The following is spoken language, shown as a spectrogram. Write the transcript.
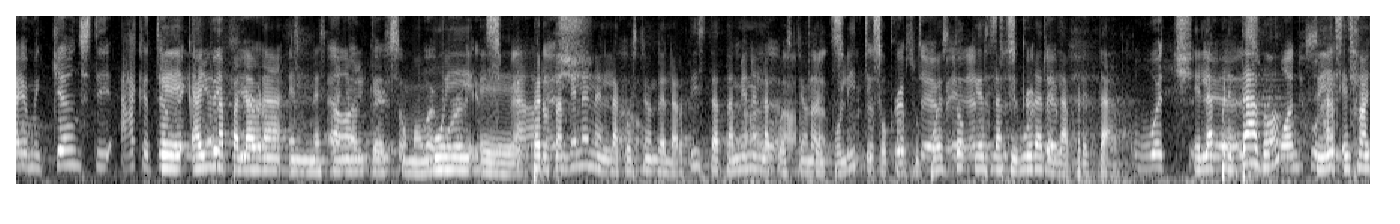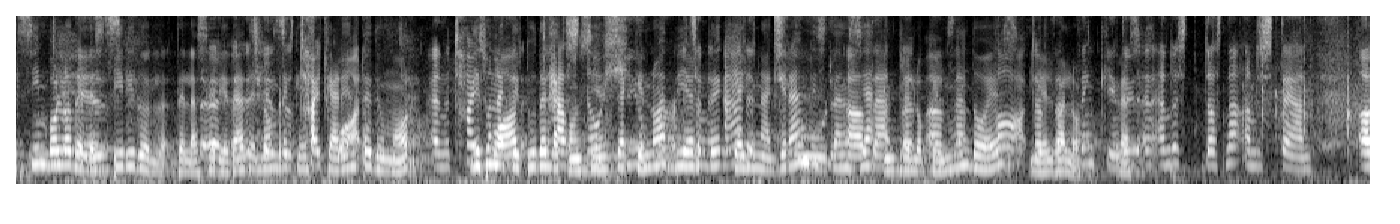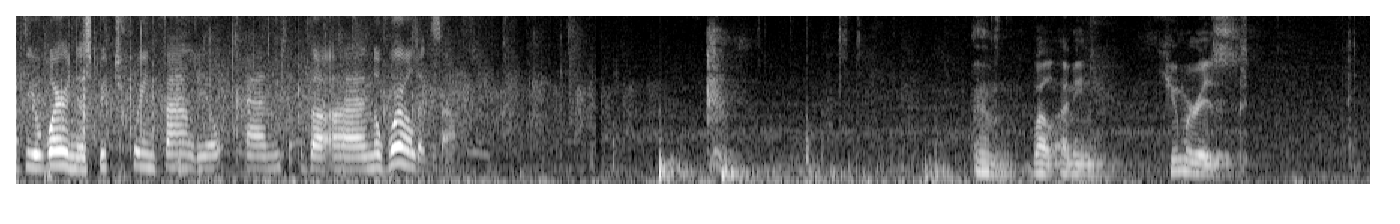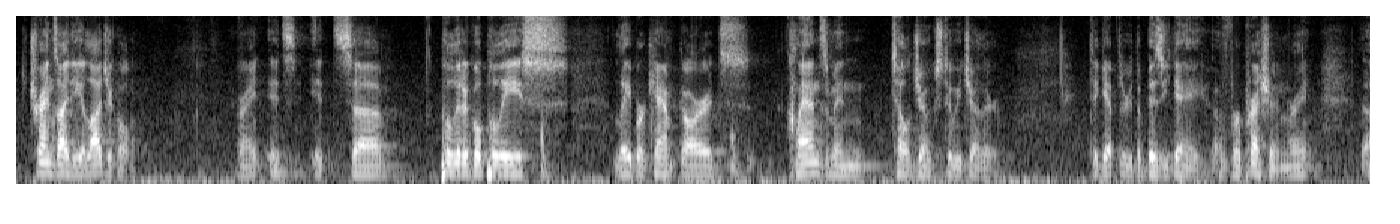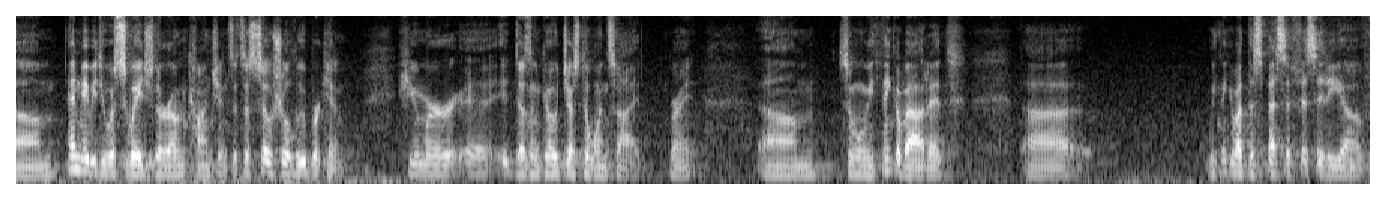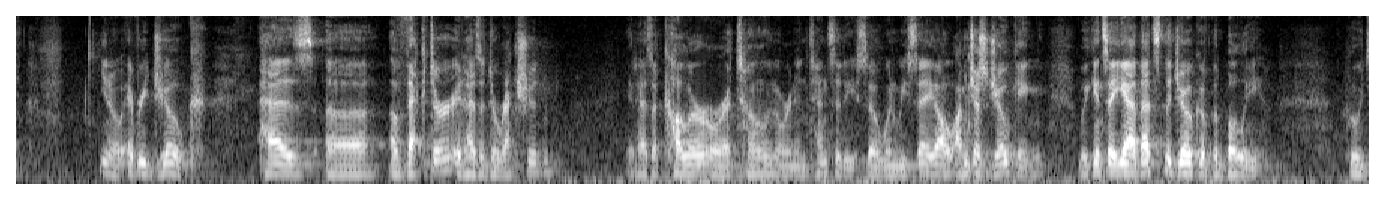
que hay una palabra en español que es como muy, eh, pero también en la cuestión del artista, también en la cuestión del político, por supuesto, que es la figura del apretado. El apretado sí, es el símbolo del espíritu de la seriedad del hombre que es carente de humor y es una actitud de la conciencia que no advierte que hay una gran distancia entre lo que el mundo es y el valor. Gracias. Awareness between value and the, uh, and the world itself. Um, Well, I mean, humor is trans-ideological, right? It's, it's uh, political police, labor camp guards, Klansmen tell jokes to each other to get through the busy day of repression, right? Um, and maybe to assuage their own conscience. It's a social lubricant. Humor, uh, it doesn't go just to one side, right? Um, so when we think about it, uh, we think about the specificity of, you know, every joke has a, a vector, it has a direction, it has a color or a tone or an intensity. So when we say, oh, I'm just joking, we can say, yeah, that's the joke of the bully who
